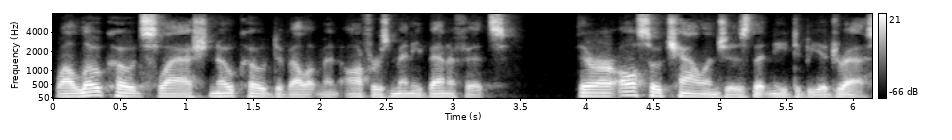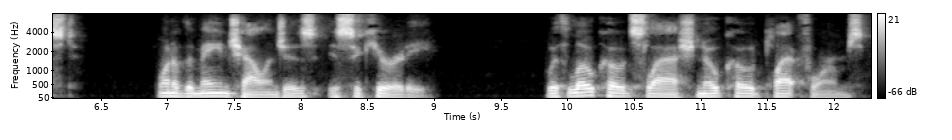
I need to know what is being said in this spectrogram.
While low code slash no code development offers many benefits, there are also challenges that need to be addressed. One of the main challenges is security. With low code slash no code platforms,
